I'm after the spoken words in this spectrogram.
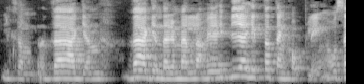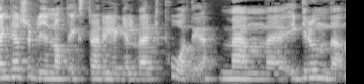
liksom vägen, vägen däremellan. Vi har, vi har hittat en koppling och sen kanske det blir något extra regelverk på det, men eh, i grunden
